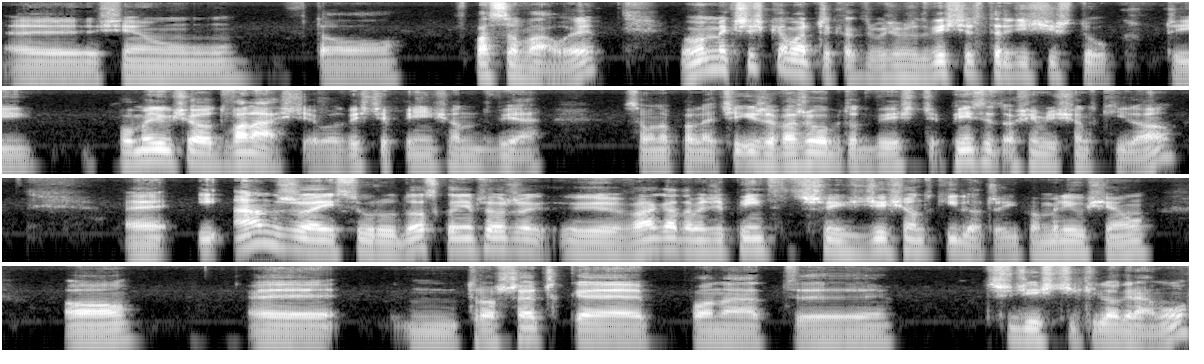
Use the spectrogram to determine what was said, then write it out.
e, się w to wpasowały. Bo mamy Krzyśka Marczyka, który powiedział, że 240 sztuk, czyli pomylił się o 12, bo 252 są na palecie i że ważyłoby to 200, 580 kg. E, I Andrzej Surudo z kolei że waga to będzie 560 kg, czyli pomylił się o troszeczkę ponad 30 kg.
